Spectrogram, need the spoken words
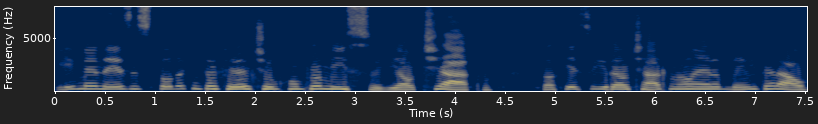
E Menezes, toda quinta-feira, tinha um compromisso, ele ia ao teatro. Só que esse ir ao teatro não era bem literal.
